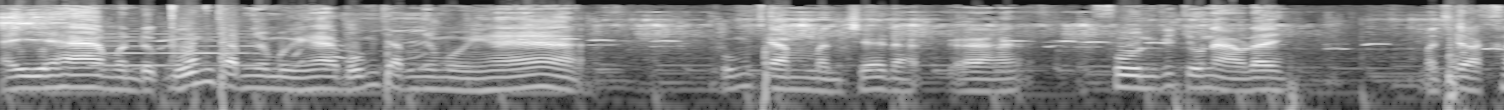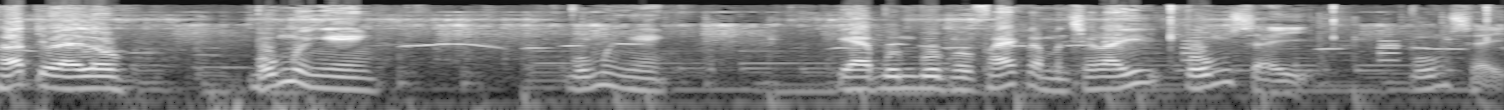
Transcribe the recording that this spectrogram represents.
hay ha mình được 400 cho 12 400 cho 12 400 mình sẽ đặt uh, full cái chỗ nào đây? Mình sẽ đặt hết vô đây luôn. 40 ngàn. 40 ngàn. Ra buôn buôn một phát là mình sẽ lấy 4 xị 4 xị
